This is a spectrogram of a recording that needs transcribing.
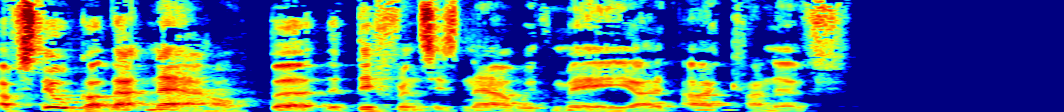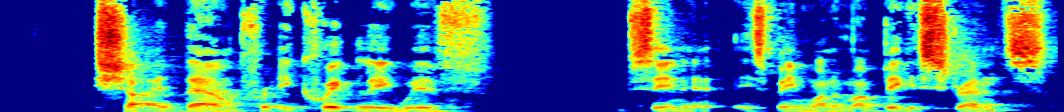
I've still got that now but the difference is now with me I, I kind of shut it down pretty quickly with seeing it. It's been one of my biggest strengths.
